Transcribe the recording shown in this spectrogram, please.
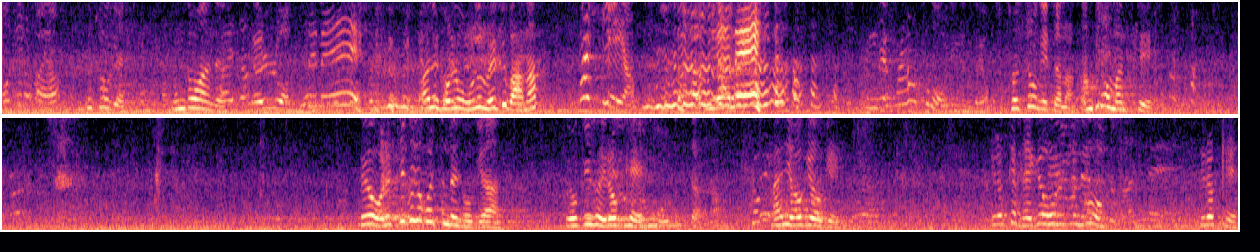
어디로 가요? 저쪽에. 운동하는데. 별로 없대매. 아니 별로 오늘 왜 이렇게 많아? 사시예요. 미안해. 훌라후프가 어디 있는데요? 저쪽에 있잖아. 엄청 많지. 내가 원래 찍으려고 했던 데 저기야. 여기서 이렇게. 어둡지 않아? 아니 여기 여기. 이렇게 배경으로 찍고 이렇게.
